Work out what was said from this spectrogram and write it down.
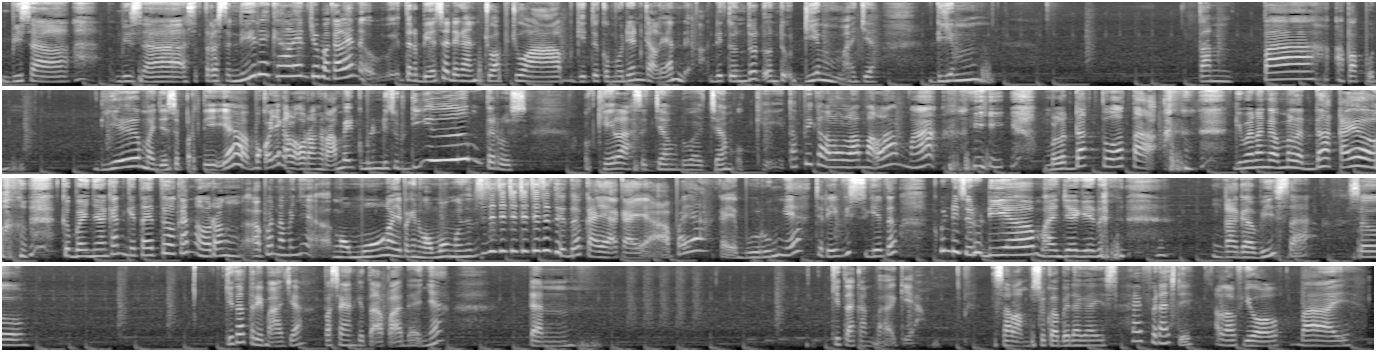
bisa bisa stres sendiri kalian coba kalian terbiasa dengan cuap-cuap gitu kemudian kalian dituntut untuk diem aja diem tanpa apa pun diem aja seperti ya pokoknya kalau orang rame kemudian disuruh diem terus. Oke okay lah sejam dua jam oke. Okay. tapi kalau lama-lama meledak tuh otak. Gimana nggak meledak? Ayo. Kebanyakan kita itu kan orang apa namanya ngomong aja pengen ngomong. Itu kayak kayak apa ya? Kayak burung ya ceriwis gitu. Kemudian disuruh diam aja gitu. Nggak gak bisa. So kita terima aja pasangan kita apa adanya dan kita akan bahagia. Salam suka beda guys. Have a nice day. I love you all. Bye.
